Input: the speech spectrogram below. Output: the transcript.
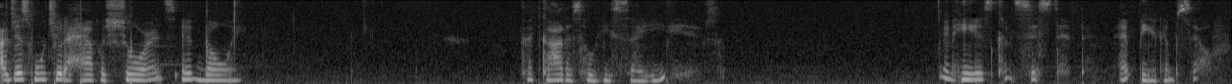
I just want you to have assurance in knowing that God is who He say He is, and He is consistent at being Himself.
